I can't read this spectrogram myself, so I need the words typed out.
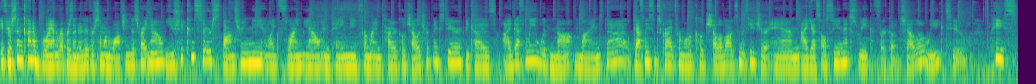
If you're some kind of brand representative or someone watching this right now, you should consider sponsoring me and like flying me out and paying me for my entire Coachella trip next year because I definitely would not mind that. Definitely subscribe for more Coachella vlogs in the future and I guess I'll see you next week for Coachella Week 2. Peace.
